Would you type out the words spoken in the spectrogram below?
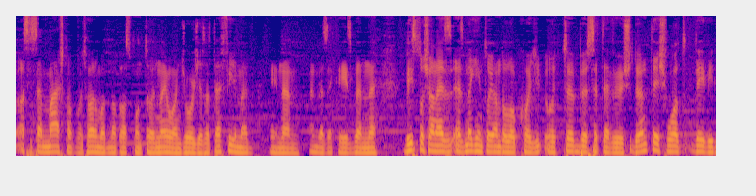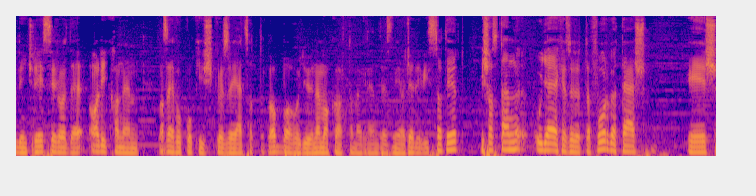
azt hiszem másnap vagy harmadnap azt mondta, hogy na jó, George, ez a te filmed, én nem, nem vezek részt benne. Biztosan ez, ez megint olyan dolog, hogy, hogy több összetevős döntés volt David Lynch részéről, de alig, hanem az evokok is közrejátszottak abba, hogy ő nem akarta megrendezni a Jedi visszatért. És aztán ugye elkezdődött a forgatás, és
